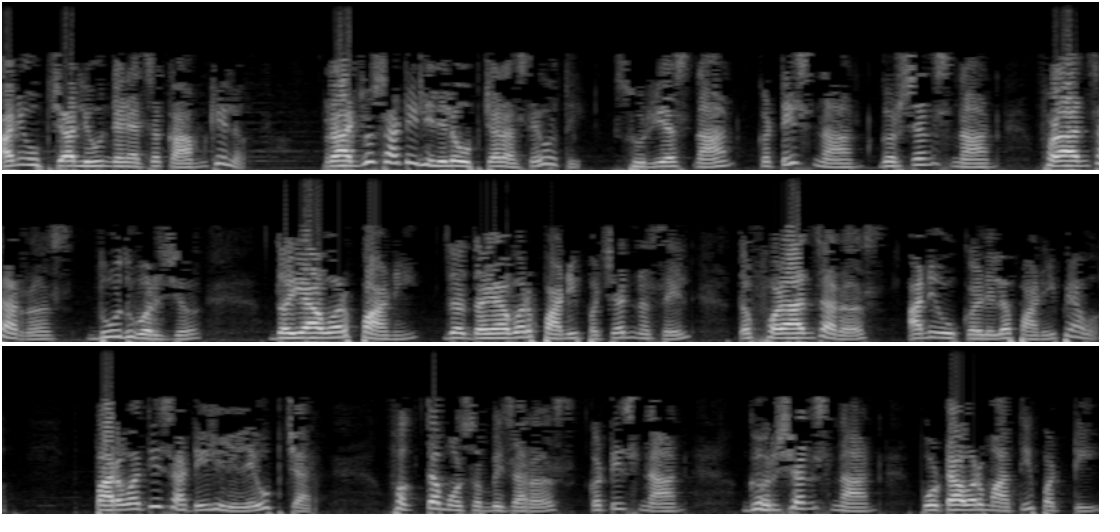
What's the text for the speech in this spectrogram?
आणि उपचार लिहून देण्याचं काम केलं. राजूसाठी लिहिलेले उपचार असे होते. सूर्यस्नान कटीस्नान घर्षण स्नान फळांचा रस दूध वर्ज दयावर पाणी जर दयावर पाणी पचन नसेल तर फळांचा रस आणि उकळलेलं पाणी प्यावं. पार्वतीसाठी लिहिलेले उपचार. फक्त मोसंबीचा रस कटीस्नान घर्षण स्नान पोटावर मातीपट्टी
